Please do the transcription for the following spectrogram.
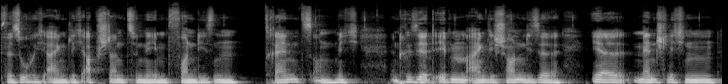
versuche ich eigentlich Abstand zu nehmen von diesen Trends und mich interessiert eben eigentlich schon diese eher menschlichen,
